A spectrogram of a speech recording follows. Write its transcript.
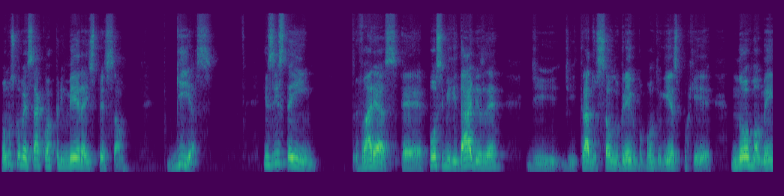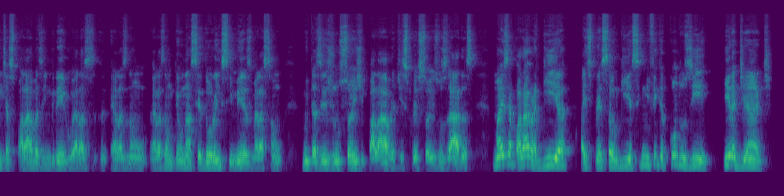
Vamos começar com a primeira expressão: guias. Existem várias é, possibilidades né, de, de tradução do grego para o português, porque normalmente as palavras em grego elas, elas, não, elas não têm um nascedor em si mesmo, elas são muitas vezes junções de palavras, de expressões usadas, mas a palavra guia a expressão guia significa conduzir, ir adiante,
